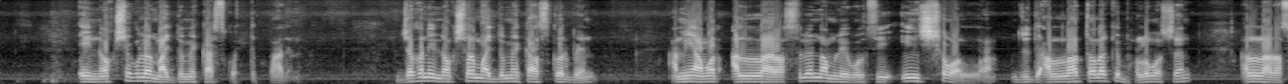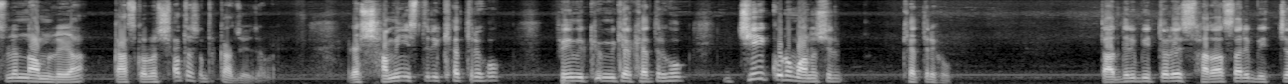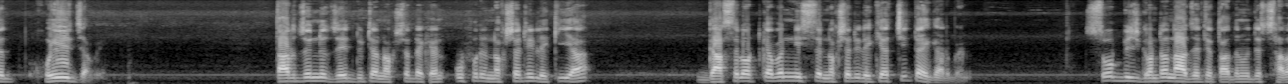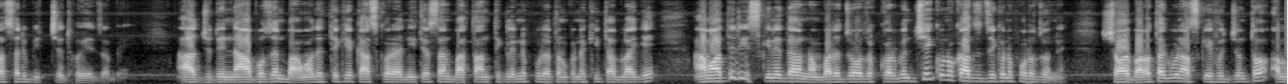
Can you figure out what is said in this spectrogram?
এই নকশাগুলোর মাধ্যমে কাজ করতে পারেন। যখন এই নকশার মাধ্যমে কাজ করবেন আমি আমার আল্লাহ রাসুলের নাম লিয়ে বলছি, ইনশাআল্লাহ। যদি আল্লাহ তালাকে ভালোবাসেন, আল্লাহ রাসুলের নাম লইয়া কাজ করবেন, সাথে সাথে কাজ হয়ে যাবে। এটা স্বামী স্ত্রীর ক্ষেত্রে হোক, প্রেমিক প্রেমিকার ক্ষেত্রে হোক যে কোনো মানুষের ক্ষেত্রে হোক, তাদের ভিতরে সারাসারি বিচ্ছেদ হয়ে যাবে। তার জন্য যে দুটা নকশা দেখেন, উপরের নকশাটি লেখিয়া গাছে লটকাবেন, নিচের নকশাটি লেখিয়া চিতায় গাড়বেন। চব্বিশ ঘণ্টা না যেতে তাদের মধ্যে সারাসারি বিচ্ছেদ হয়ে যাবে। আর যদি না বোঝেন বা আমাদের থেকে কাজ করে নিতে চান বা তান্ত্রিক লাইনে পুরাতন কোনো কিতাব লাগে, আমাদের স্ক্রিনে দেওয়া নম্বরে যোগাযোগ করবেন যে কোনো কাজে যে কোনো প্রয়োজনে। সবাই ভালো থাকবেন। আজকে এই পর্যন্ত আল্লাহ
